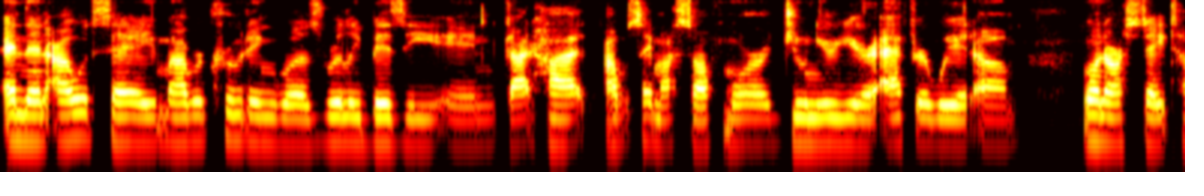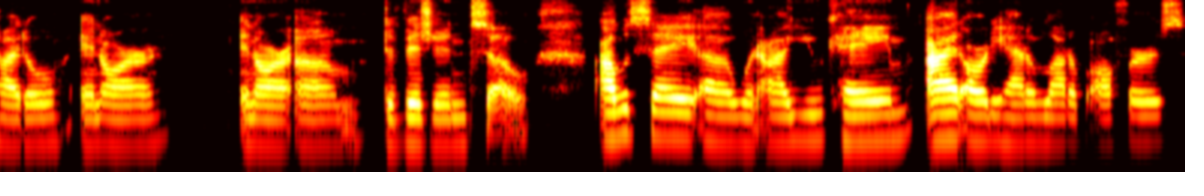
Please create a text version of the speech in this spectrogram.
and then I would say my recruiting was really busy and got hot. I would say my sophomore, junior year after we had um, won our state title in our in our um, division. So I would say uh, when IU came, I had already had a lot of offers,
